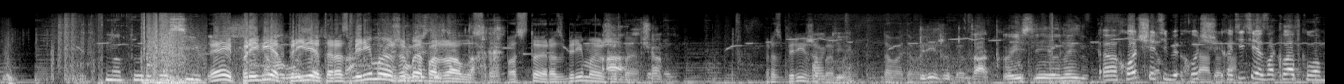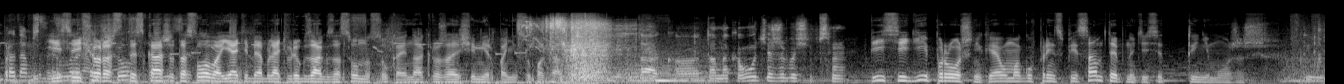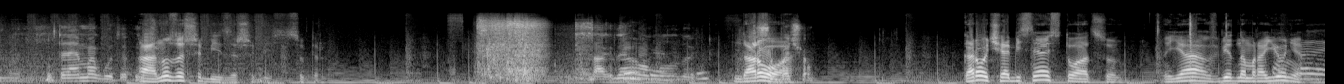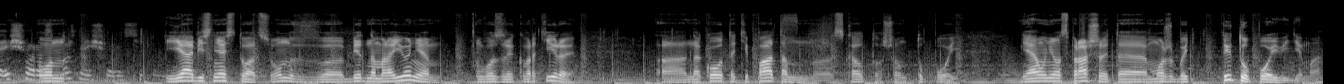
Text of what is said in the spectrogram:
Натуре гаси. Эй, привет, А, привет, вот разбери мое это ЖБ, пожалуйста. Постой, разбери мое А, ЖБ. чё? Разбери ЖБ. Окей. Давай, давай. Бери же, да. Так, если я найду... А, хочешь я тебе, хочешь, Да-да-да. хотите я закладку вам продам? Если еще раз ты скажешь это слово, я тебя, блядь, в рюкзак засуну, сука, и на окружающий мир понесу показывать. Так, а, там на кого у тебя же вообще посмотри? PCD прошник, я его могу, в принципе, и сам тэпнуть, если ты не можешь. Ты, блядь. Ну, Да я могу тут. А, ну зашибись, зашибись, супер. Так, здорово, молодой. Здорово. Короче, объясняю ситуацию. Я в бедном районе. еще раз, он- можно еще раз? Я объясняю ситуацию. Он в бедном районе, возле квартиры, а, на кого-то типа там э, сказал то, что он тупой. Я у него спрашиваю, это может быть ты тупой, видимо.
